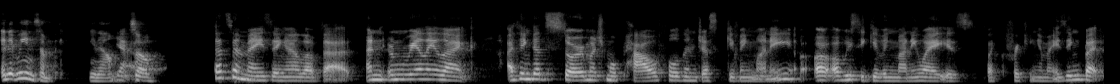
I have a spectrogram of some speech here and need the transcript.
and it means something, you know. Yeah. So That's amazing. I love that. And and really like I think that's so much more powerful than just giving money. Obviously giving money away is like freaking amazing, but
